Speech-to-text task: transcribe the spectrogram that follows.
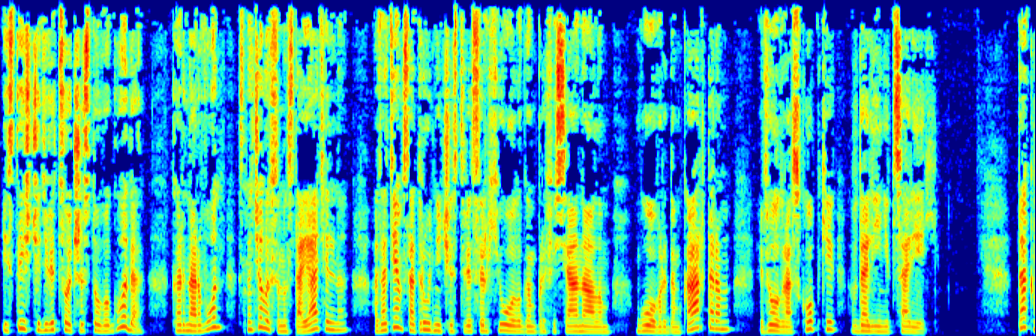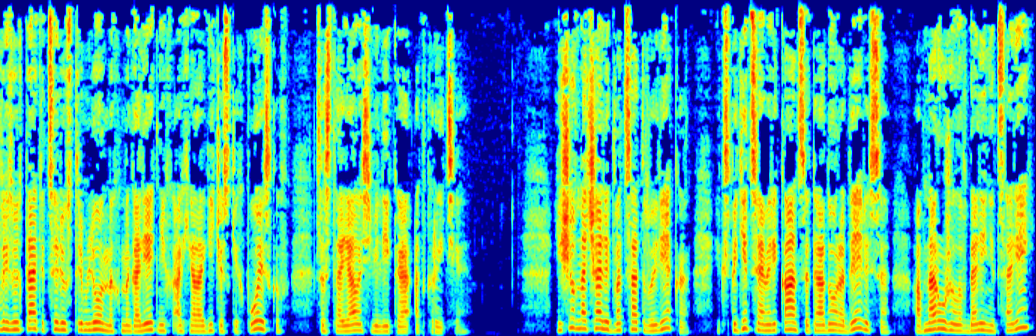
И с 1906 года Карнарвон сначала самостоятельно, а затем в сотрудничестве с археологом-профессионалом Говардом Картером вел раскопки в долине царей. Так в результате целеустремленных многолетних археологических поисков состоялось великое открытие. Еще в начале XX века экспедиция американца Теодора Дэвиса обнаружила в долине царей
